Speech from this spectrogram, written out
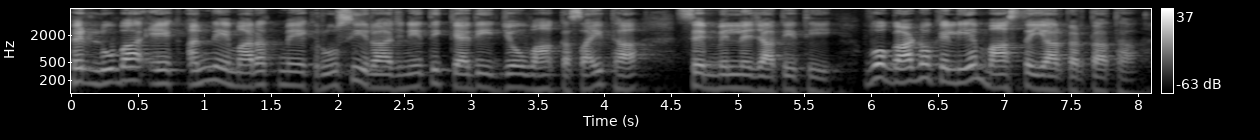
फिर लूबा एक अन्य इमारत में एक रूसी राजनीतिक कैदी जो वहाँ कसाई था से मिलने जाती थी। वो गार्डों के लिए मांस तैयार करता था।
